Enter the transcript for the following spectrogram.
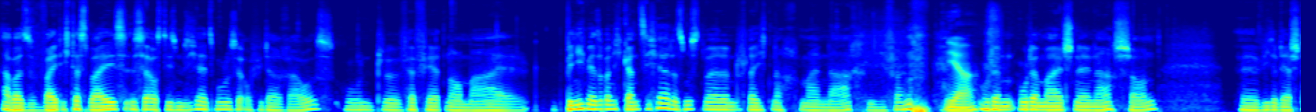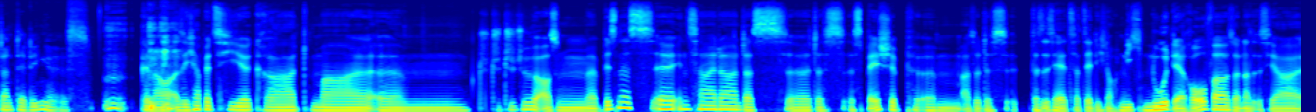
Aber soweit ich das weiß, ist er aus diesem Sicherheitsmodus ja auch wieder raus und äh, verfährt normal. Bin ich mir jetzt aber nicht ganz sicher, das müssten wir dann vielleicht noch mal nachliefern. Ja. oder, oder mal schnell nachschauen. Äh, wieder der Stand der Dinge ist. Genau, also ich habe jetzt hier gerade mal ähm, aus dem Business äh, Insider das, äh, das Spaceship, ähm, also das, das ist ja jetzt tatsächlich noch nicht nur der Rover, sondern das ist ja,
